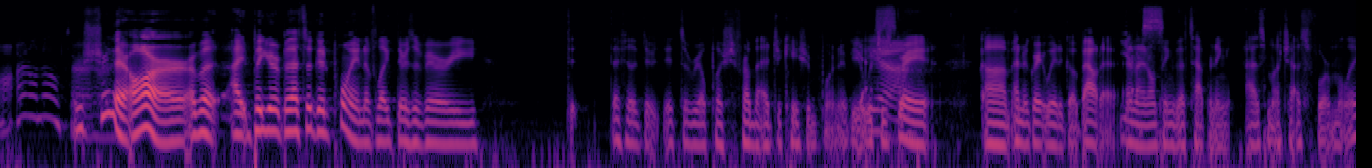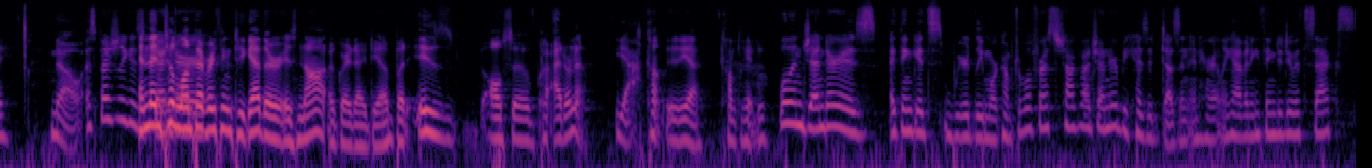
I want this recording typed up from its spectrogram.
I don't know I'm sure there are, but I but you're but that's a good point of like there's a very. th- I feel like there, it's a real push from the education point of view, which is great, um, and a great way to go about it. And I don't think that's happening as much as formally. no especially because and then to lump everything together is not a great idea, but is also I don't know, yeah com- yeah, complicated. well and gender is i think it's weirdly more comfortable for us to talk about gender because it doesn't inherently have anything to do with sex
